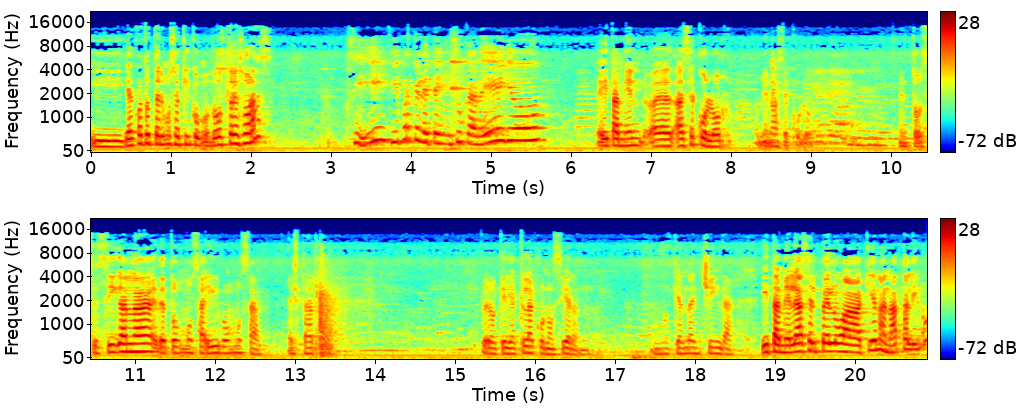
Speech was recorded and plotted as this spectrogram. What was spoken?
¿Y ya cuánto tenemos aquí? ¿Como dos, tres horas? Sí, sí, porque le teñí su cabello. Y también eh, hace color, también hace color. Entonces síganla, de todos modos ahí vamos a estar. Pero quería que la conocieran, como que anda en chinga. Y también le hace el pelo a quién, a Natalie, ¿no?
